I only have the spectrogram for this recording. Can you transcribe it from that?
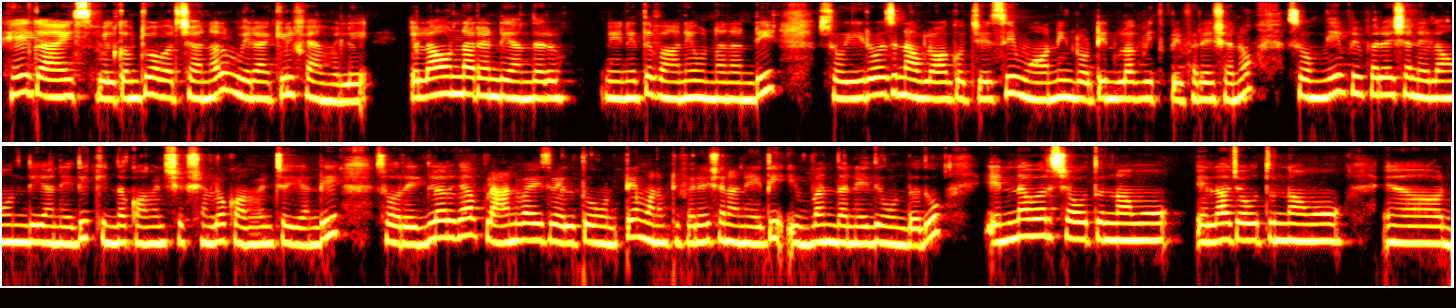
Hey guys welcome to our channel miracle family ఎలా ఉన్నారండి అందరూ? నేనైతే బాగానే ఉన్నానండి. సో ఈరోజు నా వ్లాగ్ వచ్చేసి morning routine vlog with preparation so me preparation ఎలా ఉంది అనేది కింద కామెంట్ సెక్షన్లో కామెంట్ చేయండి. సో రెగ్యులర్గా ప్లాన్ వైజ్ వెళ్తూ ఉంటే మన ప్రిపరేషన్ అనేది ఇబ్బంది అనేది ఉండదు. ఎన్ని అవర్స్ చదువుతున్నాము ఎలా చదువుతున్నాము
